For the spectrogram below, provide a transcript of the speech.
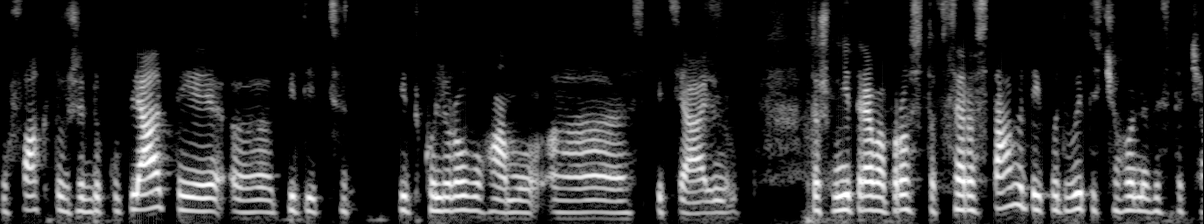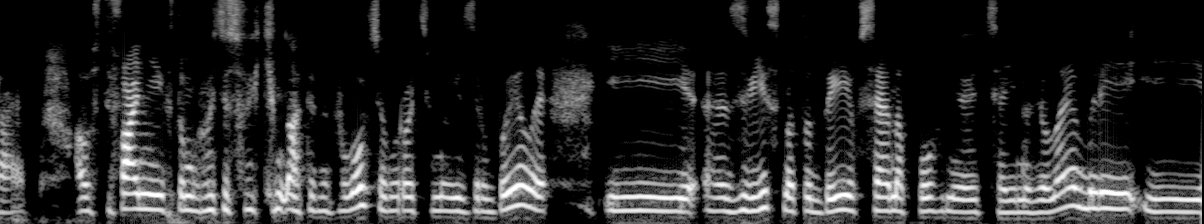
по факту вже докупляти е, під, під кольорову гаму спеціально. Тож мені треба просто все розставити і подивитися, чого не вистачає. А у Стефанії в тому році своєї кімнати не було. В цьому році ми її зробили. І, е, звісно, туди все наповнюється і нові меблі, і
